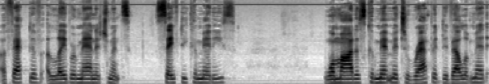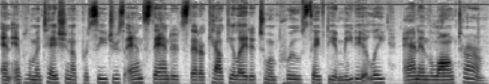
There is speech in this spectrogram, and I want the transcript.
Effective labor management safety committees. WMATA's commitment to rapid development and implementation of procedures and standards that are calculated to improve safety immediately and in the long term.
